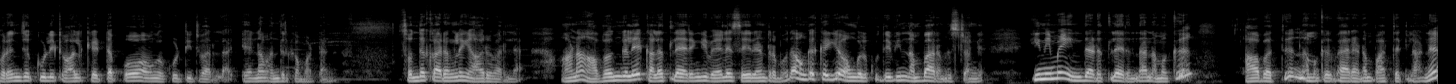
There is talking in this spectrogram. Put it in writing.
குறைஞ்ச கூலிக்கு ஆள் கேட்டப்போ அவங்க கூட்டிகிட்டு வரல. ஏன்னா வந்திருக்க மாட்டாங்க. சொந்தக்காரங்களும் யாரும் வரல. ஆனால் அவங்களே களத்தில் இறங்கி வேலை செய்கிறேன்ற போது அவங்க கையை அவங்களுக்கு உதவின்னு நம்ப ஆரம்பிச்சிட்டாங்க. இனிமேல் இந்த இடத்துல இருந்தால் நமக்கு ஆபத்து நமக்கு வேறு இடம் பார்த்துக்கலான்னு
